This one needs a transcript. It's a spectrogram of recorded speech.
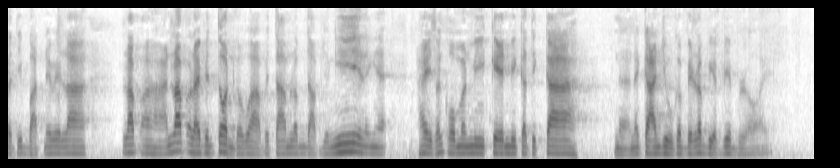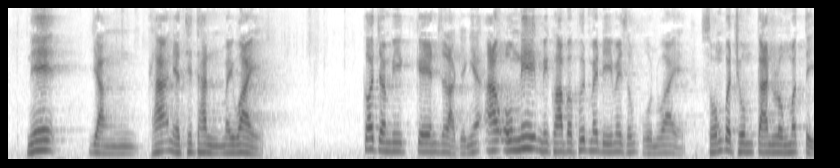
ปฏิบัติในเวลารับอาหารรับอะไรเป็นต้นก็ว่า ไปตามลำดับอย่างนี้อะไรเงี้ยให้สังคมมันมีเกณฑ์มีกติกา ในการอยู่กันเป็นระเบียบเรียบร้อย นี้อย่างพระเนี่ยที่ท่านไม่ไหวก็จะมีเกณฑ์หลักอย่างเงี้ยเอาองค์นี้มีความประพฤติไม่ดีไม่สมควรไหวสงประชุมการลงมติ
